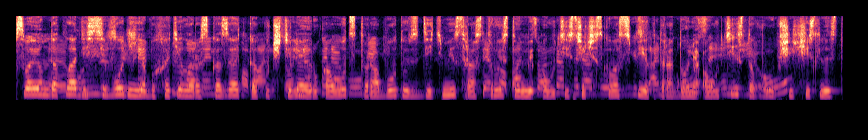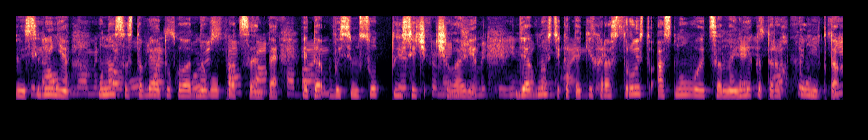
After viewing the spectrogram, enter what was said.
В своем докладе сегодня я бы хотела рассказать, как учителя и руководство работают с детьми с расстройствами аутистического спектра. Доля аутистов в общей численности населения у нас составляет около 1%. Это 800 тысяч человек. Диагностика таких расстройств основывается на некоторых пунктах.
